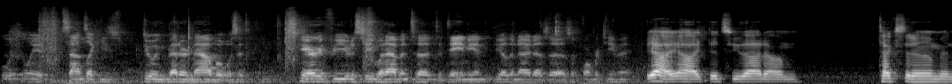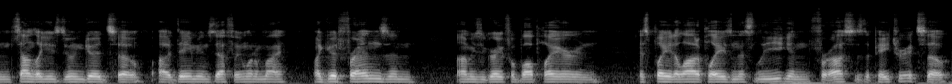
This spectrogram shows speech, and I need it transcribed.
Fortunately, it sounds like he's doing better now, but was it scary for you to see what happened to, to Damien the other night as a, as a former teammate? Yeah, yeah, I did see that. Um, texted him and sounds like he's doing good. So uh, Damien's definitely one of my, my good friends, and um, he's a great football player and has played a lot of plays in this league and for us as the Patriots. So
